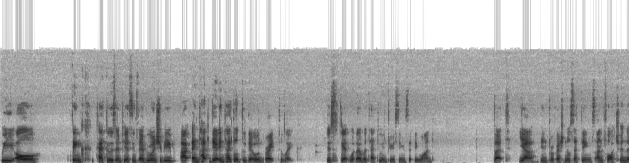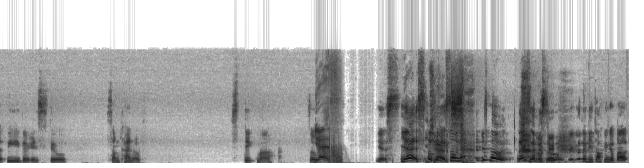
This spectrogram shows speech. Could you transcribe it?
we all think tattoos and piercings. Everyone should be able, are enti- they're entitled to their own right to like just get whatever tattoo and piercings that they want. But yeah, in professional settings, unfortunately, there is still some kind of stigma. So Yes. Yes. Yes. Okay, so Yes. next episode, next episode, we're going to be talking about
